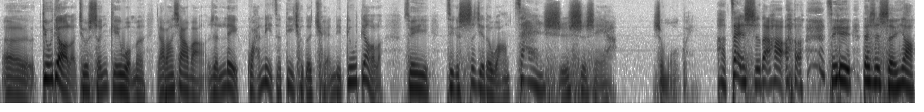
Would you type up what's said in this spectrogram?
呃丢掉了，就神给我们亚当夏娃人类管理着地球的权利丢掉了，所以这个世界的王暂时是谁呀？是魔鬼。啊，暂时的哈，所以但是神要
